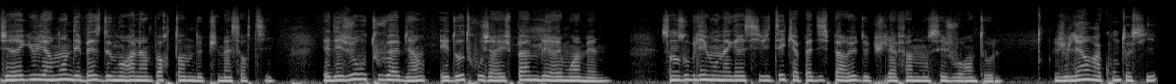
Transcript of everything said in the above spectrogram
J'ai régulièrement des baisses de morale importantes depuis ma sortie. Il y a des jours où tout va bien et d'autres où j'arrive pas à me blairer moi-même. Sans oublier mon agressivité qui n'a pas disparu depuis la fin de mon séjour en tôle. Julien raconte aussi.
